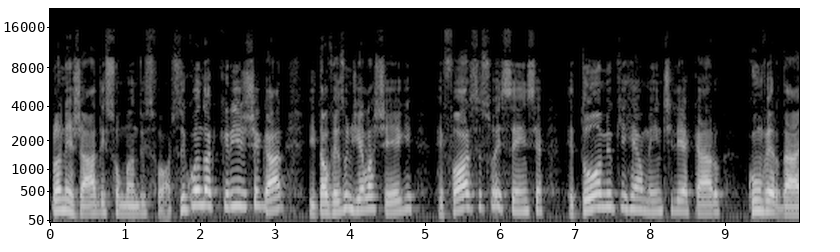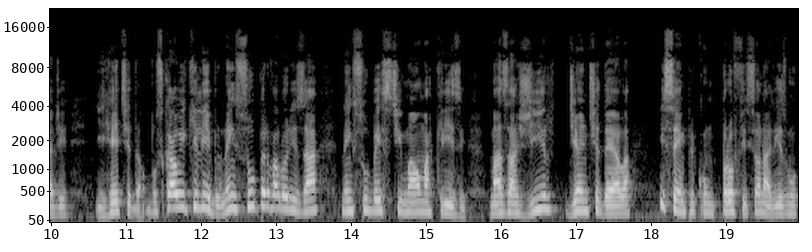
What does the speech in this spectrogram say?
planejada e somando esforços. E quando a crise chegar, e talvez um dia ela chegue, reforce sua essência, retome o que realmente lhe é caro com verdade e retidão. Buscar o equilíbrio, nem supervalorizar, nem subestimar uma crise, mas agir diante dela e sempre com profissionalismo,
